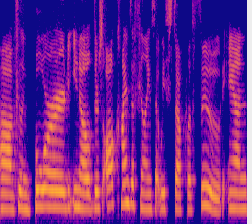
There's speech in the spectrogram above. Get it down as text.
um, feeling bored. You know, there's all kinds of feelings that we stuff with food. And,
